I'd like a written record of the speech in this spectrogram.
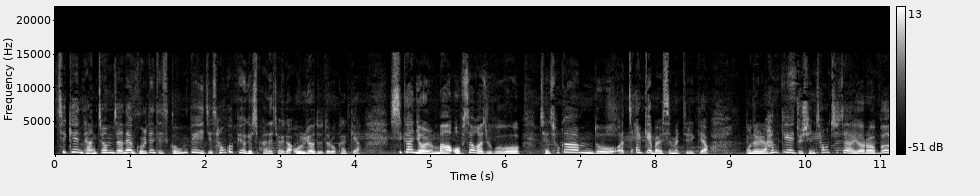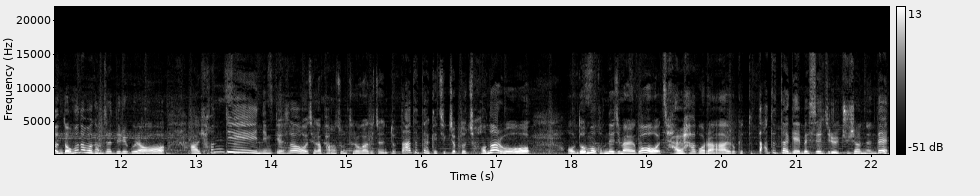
치킨 당첨자는 골든디스크 홈페이지 선고표 게시판에 저희가 올려두도록 할게요. 시간이 얼마 없어가지고 제 소감도 짧게 말씀을 드릴게요. 오늘 함께 해주신 청취자 여러분 너무너무 감사드리고요. 아, 현디님께서 제가 방송 들어가기 전에 또 따뜻하게 직접 또 전화로 어, 너무 겁내지 말고 잘 하거라 이렇게 또 따뜻하게 메시지를 주셨는데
